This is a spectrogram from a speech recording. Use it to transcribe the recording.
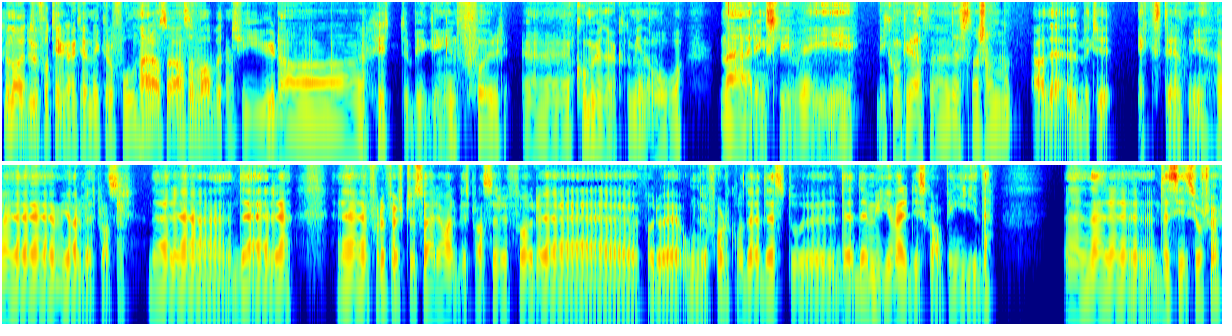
Men nå har du fått tilgang til en mikrofon her. Altså, altså Hva betyr da hyttebyggingen for eh, kommuneøkonomien og næringslivet i de konkrete destinasjonene? Ja, det, det betyr ekstremt mye. eh, mye arbeidsplasser. Det er, eh, det er eh, For det første så er det arbeidsplasser for, for unge folk, og det, det, er stor, det, er mye verdiskaping i det. Det, er, det sies jo sjøl.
